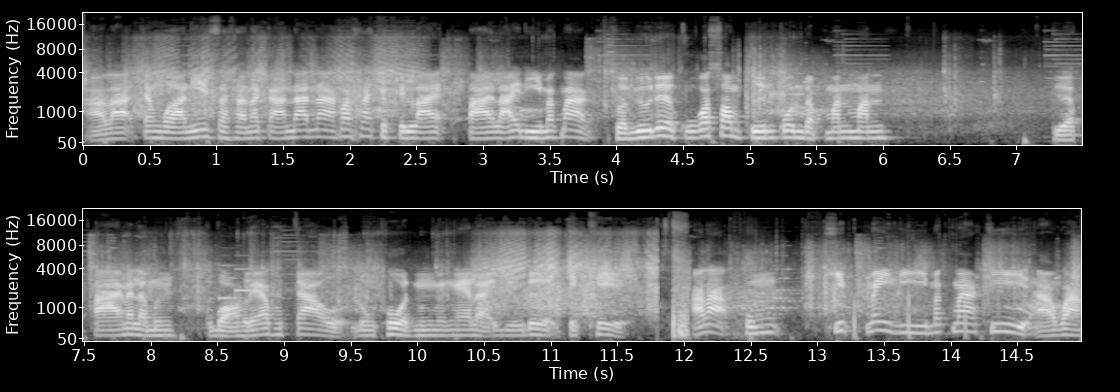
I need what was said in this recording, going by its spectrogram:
เอาละจังหวะนี้สถานการณ์ด้านหน้าค่อนข้างจะเป็นลายตายร้ายดีมากๆ ส่วนวิวเดอร์กูก็ซ่อมปืนกลแบบมันๆ เกือบตายไหมล่ะมึงกูบอกแล้วพระเจ้าลงโทษมึงเป็นไงล่ะไอ้บิวเดอร์เจ๊เคเอาล่ะผมคิดไม่ดีมากๆที่อ่าวาง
